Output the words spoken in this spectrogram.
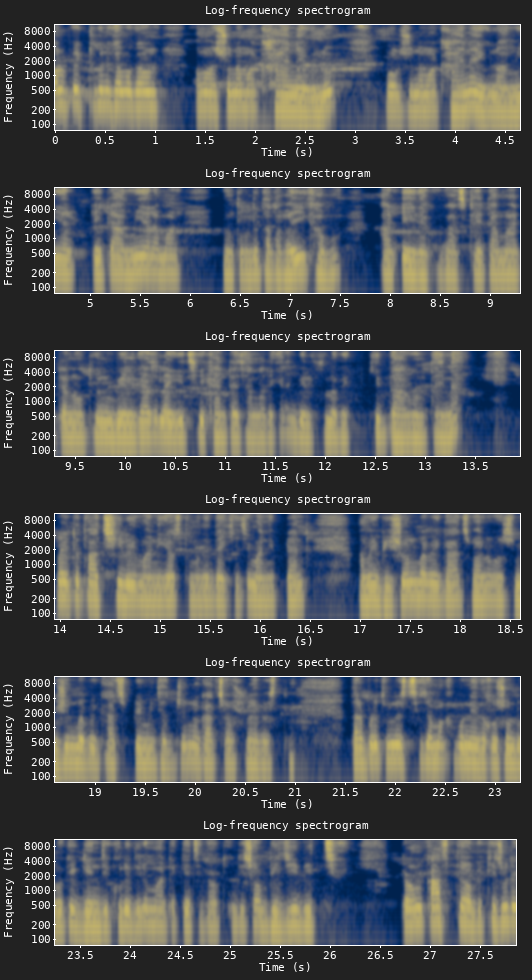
অল্প একটুখানি খাব, কারণ আমার সোনামা খায় না এগুলো। বড় আমার খায় না, এগুলো আমি আর এটা আমি আর আমার তোমাদের দাদা ভাই খাব। আর এই দেখো গাছটা, এটা আমার একটা নতুন বেল গাছ লাগিয়েছি, এখানটায় জানলার এখানে বেল ফুল হবে, কি দারুণ, তাই না? আর এটা তো ছিলই মানি গাছ, তোমাদের দেখিয়েছি মানি প্ল্যান্ট। আমি ভীষণভাবে গাছ ভালোবাসি, ভীষণভাবে গাছ প্রেমী, যার জন্য গাছ সবসময় ব্যস্ত। তারপরে চলে এসেছি জামা কাপড় নিয়ে, দেখো সন্টুকে গেঞ্জি খুলে দিল মাঠে কেচে দাও, তো সব ভিজিয়ে দিচ্ছি। কারণ কাচতে হবে, কিছুটা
